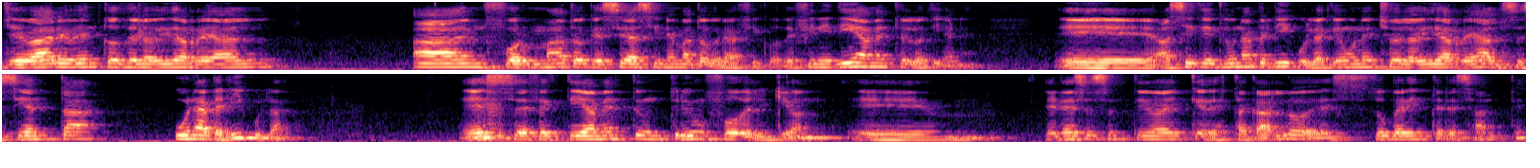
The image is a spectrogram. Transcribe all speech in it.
llevar eventos de la vida real a un formato que sea cinematográfico, definitivamente lo tiene. Así que que una película, que es un hecho de la vida real, se sienta una película. Es efectivamente un triunfo del guion. Eh, en ese sentido hay que destacarlo, es súper interesante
